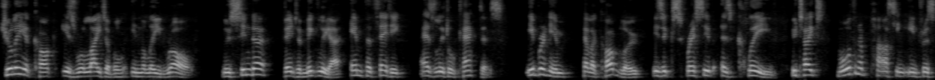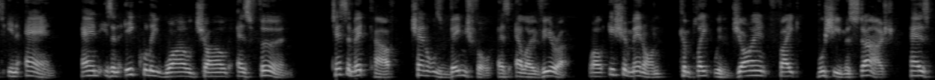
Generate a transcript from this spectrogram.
Julia Koch is relatable in the lead role, Lucinda Ventimiglia empathetic as Little Cactus. Ibrahim Helakoglu is expressive as Cleve, who takes more than a passing interest in Anne, and is an equally wild child as Fern. Tessa Metcalf channels Vengeful as Aloe Vera, while Isha Menon complete with giant fake bushy moustache, has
